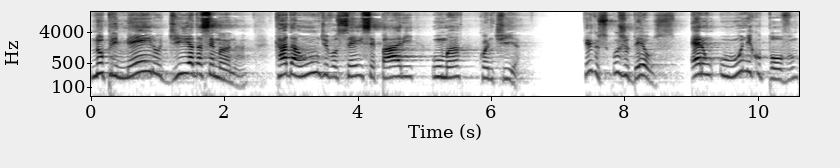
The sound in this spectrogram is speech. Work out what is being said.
No primeiro dia da semana, cada um de vocês separe uma quantia. Queridos, os judeus eram o único povo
